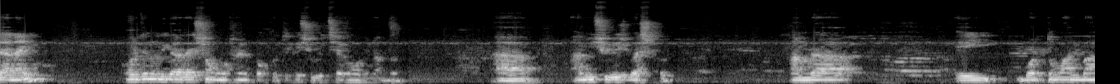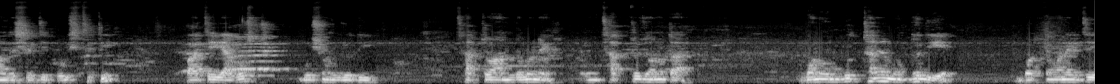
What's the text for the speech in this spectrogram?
জানাই হরিজন অধিকার আদায় সংগঠনের পক্ষ থেকে শুভেচ্ছা এবং অভিনন্দন। আমি সুরেশ ভাস্কর। আমরা এই বর্তমান বাংলাদেশের যে পরিস্থিতি, পাঁচই আগস্ট বৈষম্য বিরোধী ছাত্র আন্দোলনের এবং ছাত্র জনতার গণ অভ্যুত্থানের মধ্য দিয়ে বর্তমানের যে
